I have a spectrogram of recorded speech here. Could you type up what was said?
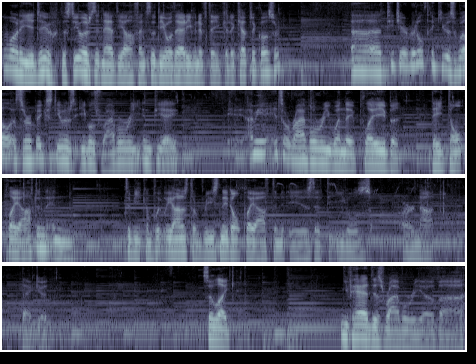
what do you do? The Steelers didn't have the offense to deal with that, even if they could have kept it closer. Uh, TJ Riddle, thank you as well. Is there a big Steelers Eagles rivalry in PA? I mean, it's a rivalry when they play, but they don't play often. And to be completely honest, the reason they don't play often is that the Eagles are not that good. So, like, you've had this rivalry of uh,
